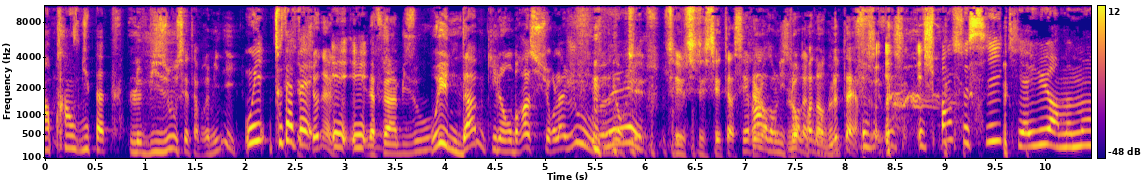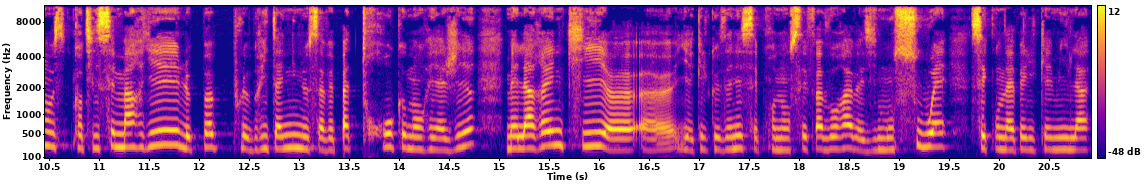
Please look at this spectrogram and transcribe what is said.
un prince du peuple. Le bisou cet après-midi. Oui, tout à fait. Et, Il a fait un bisou? Oui, une dame qui l'embrasse sur la joue. C'est assez rare dans l'histoire d'Angleterre. Et, et, je pense aussi qu'il y a eu un moment, quand il s'est marié, le peuple britannique ne savait pas trop comment réagir. Mais la reine qui, euh, euh, il y a quelques années, s'est prononcée favorable, a dit Mon souhait, c'est qu'on appelle Camilla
